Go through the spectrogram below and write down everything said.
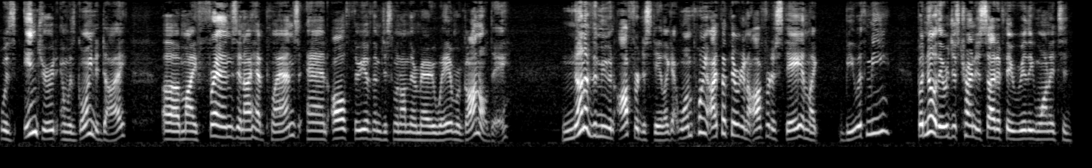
was injured and was going to die, uh, my friends and I had plans, and all three of them just went on their merry way and were gone all day. None of them even offered to stay. Like at one point, I thought they were going to offer to stay and like be with me, but no, they were just trying to decide if they really wanted to,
